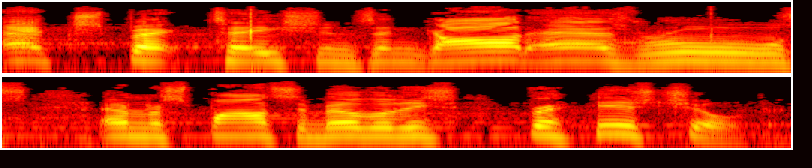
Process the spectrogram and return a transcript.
expectations, and God has rules and responsibilities for His children.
